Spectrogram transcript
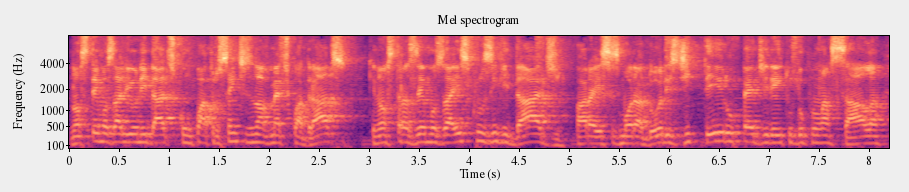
Nós temos ali unidades com 409 metros quadrados, que nós trazemos a exclusividade para esses moradores de ter o pé direito duplo na sala,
